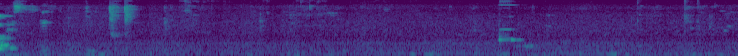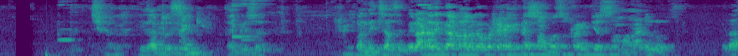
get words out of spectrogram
ఓకే సార్. ఇది అడ్రస్ థ్యాంక్ యూ సార్ స్పందించాలి సార్. మీరు అలాంటి అధికారులు ఉన్నారు కాబట్టి వెంకటేశ్వర కోసం ఫైట్ చేస్తున్నాం మా నాటిలో కూడా.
